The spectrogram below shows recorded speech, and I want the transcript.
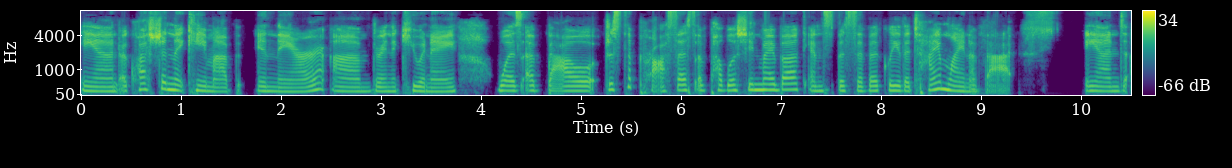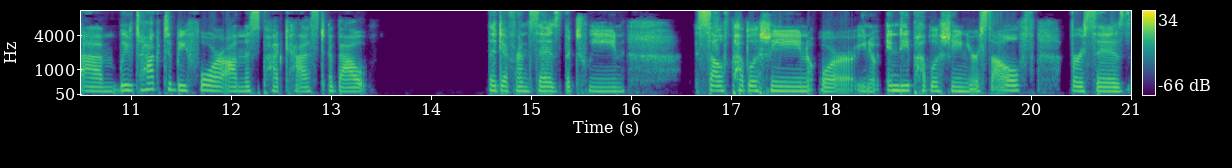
And a question that came up in there um, during the Q&A was about just the process of publishing my book and specifically the timeline of that. And um, we've talked before on this podcast about the differences between self-publishing or you know indie publishing yourself versus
